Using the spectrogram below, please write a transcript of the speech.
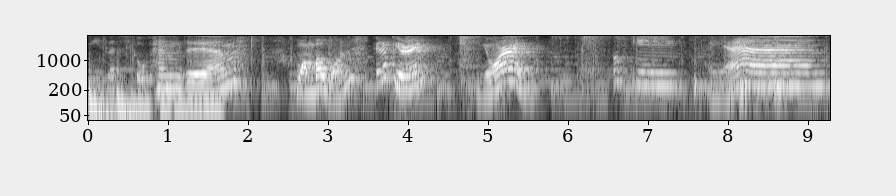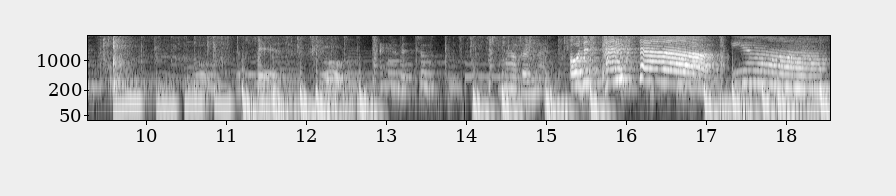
Wait, let's open them. One by one. Hirap yun. Yarn. Okay. Ayan. Ooh, what's this? Ooh. Ay, ano ba ito? Yung mga ganun. Oh, dispenser! Yeah.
